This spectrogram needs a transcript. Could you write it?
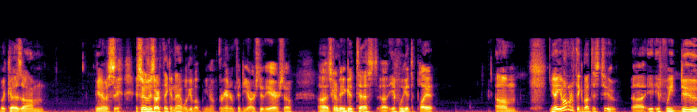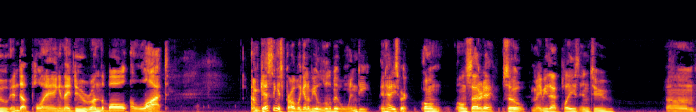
because um, you know as, as soon as we start thinking that, we'll give up you know 350 yards through the air. So uh, it's going to be a good test uh, if we get to play it. Um, you know, you might want to think about this too. Uh, if we do end up playing and they do run the ball a lot, I'm guessing it's probably going to be a little bit windy in Hattiesburg on on Saturday, so maybe that plays into. Um,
